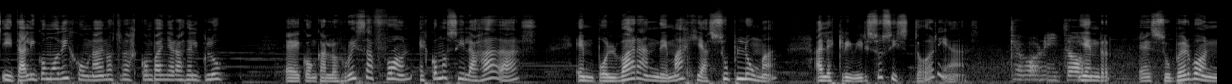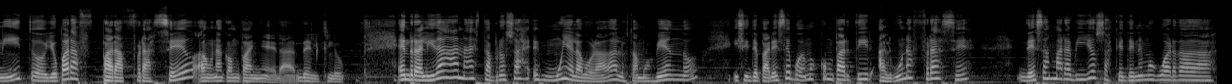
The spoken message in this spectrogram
Y tal y como dijo una de nuestras compañeras del club eh, con Carlos Ruiz Zafón, es como si las hadas empolvaran de magia su pluma al escribir sus historias. ¡Qué bonito! Y en r- es súper bonito. Yo para, parafraseo a una compañera del club. En realidad, Ana, esta prosa es muy elaborada, lo estamos viendo. Y si te parece, podemos compartir algunas frases de esas maravillosas que tenemos guardadas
